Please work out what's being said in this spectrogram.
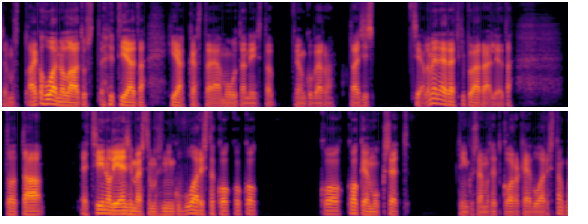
semmoista aika huonolaatuista tietä, hiekkasta ja muuta niistä jonkun verran. Tai siis siellä menee retkipyöräilijöitä. Tota, et siinä oli ensimmäiset semmoiset niin vuoristokokemukset, niin kuin semmoiset korkeavuoriston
